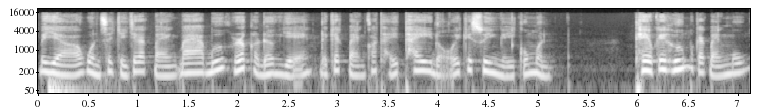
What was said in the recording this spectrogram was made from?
Bây giờ Quỳnh sẽ chỉ cho các bạn ba bước rất là đơn giản để các bạn có thể thay đổi cái suy nghĩ của mình theo cái hướng mà các bạn muốn.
